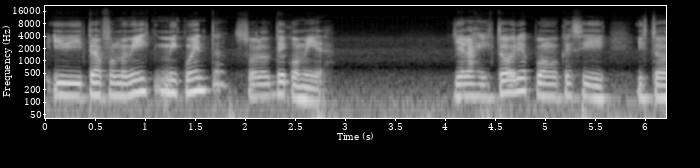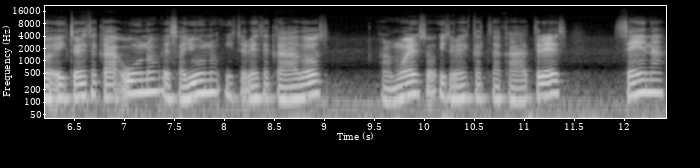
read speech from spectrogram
y transformé mi, mi cuenta solo de comida. Y en las historias pongo que si historia, historia destacada 1, desayuno, historia destacada 2, almuerzo, historia cada tres, cena,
